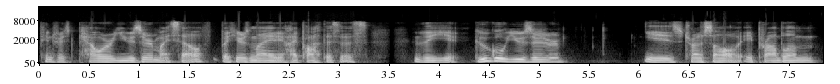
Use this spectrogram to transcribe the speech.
Pinterest power user myself, but here's my hypothesis: the Google user is trying to solve a problem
